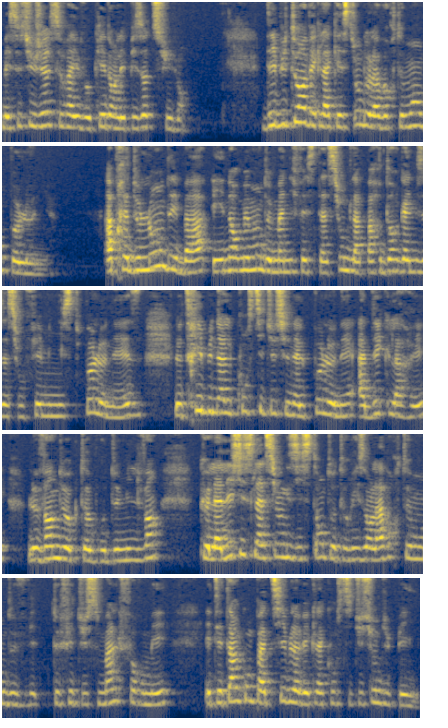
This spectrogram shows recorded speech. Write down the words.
mais ce sujet sera évoqué dans l'épisode suivant. Débutons avec la question de l'avortement en Pologne. Après de longs débats et énormément de manifestations de la part d'organisations féministes polonaises, le tribunal constitutionnel polonais a déclaré, le 22 octobre 2020, que la législation existante autorisant l'avortement de, fœtus mal formés était incompatible avec la constitution du pays.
